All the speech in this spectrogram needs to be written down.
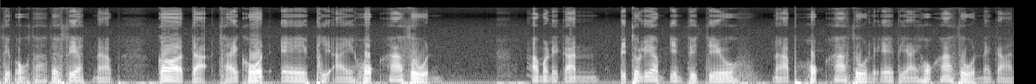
90 องศาเซลเซียสนะครับ ก็จะใช้โค้ด API 650 American Petroleum Institute นะครับ 650 หรือ API 650 ในการ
